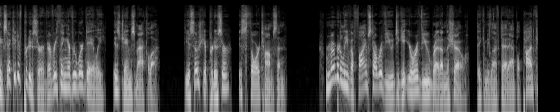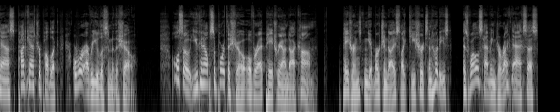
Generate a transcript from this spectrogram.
Executive producer of Everything Everywhere Daily is James Makala. The associate producer is Thor Thompson. Remember to leave a five star review to get your review read on the show. They can be left at Apple Podcasts, Podcast Republic, or wherever you listen to the show. Also, you can help support the show over at patreon.com. Patrons can get merchandise like t shirts and hoodies, as well as having direct access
